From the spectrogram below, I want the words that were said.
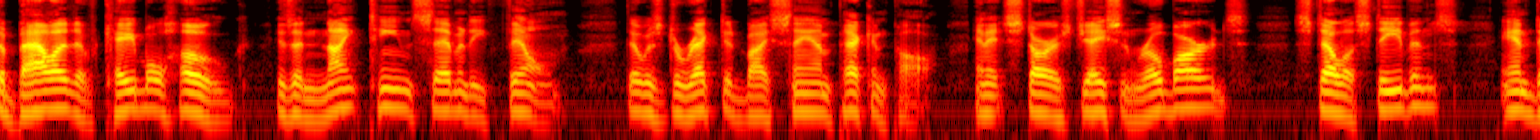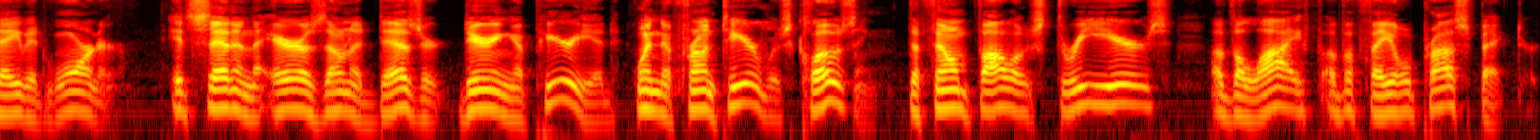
The Ballad of Cable Hogue is a 1970 film that was directed by Sam Peckinpah, and it stars Jason Robards, Stella Stevens, and David Warner. It's set in the Arizona desert during a period when the frontier was closing. The film follows three years of the life of a failed prospector.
